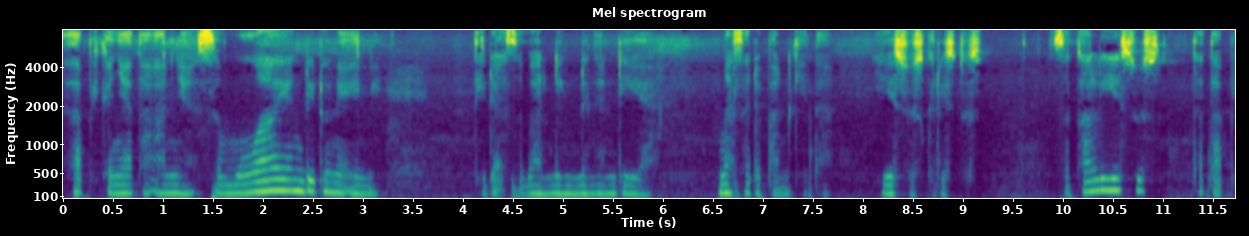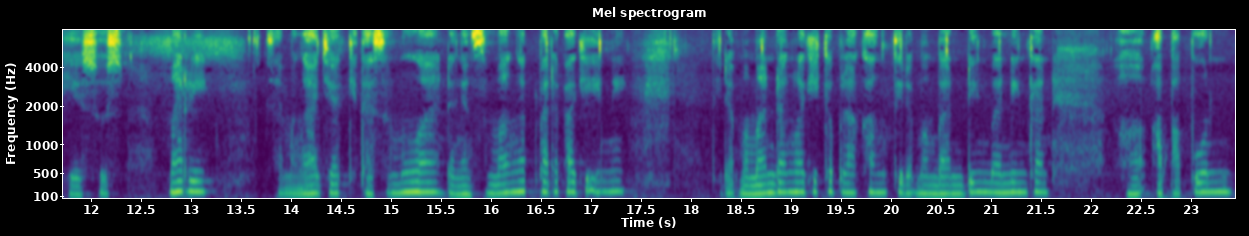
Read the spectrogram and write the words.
Tetapi kenyataannya semua yang di dunia ini tidak sebanding dengan dia. Masa depan kita, Yesus Kristus. Sekali Yesus, tetap Yesus. Mari saya mengajak kita semua dengan semangat pada pagi ini. Tidak memandang lagi ke belakang, tidak membanding-bandingkan uh, apa pun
